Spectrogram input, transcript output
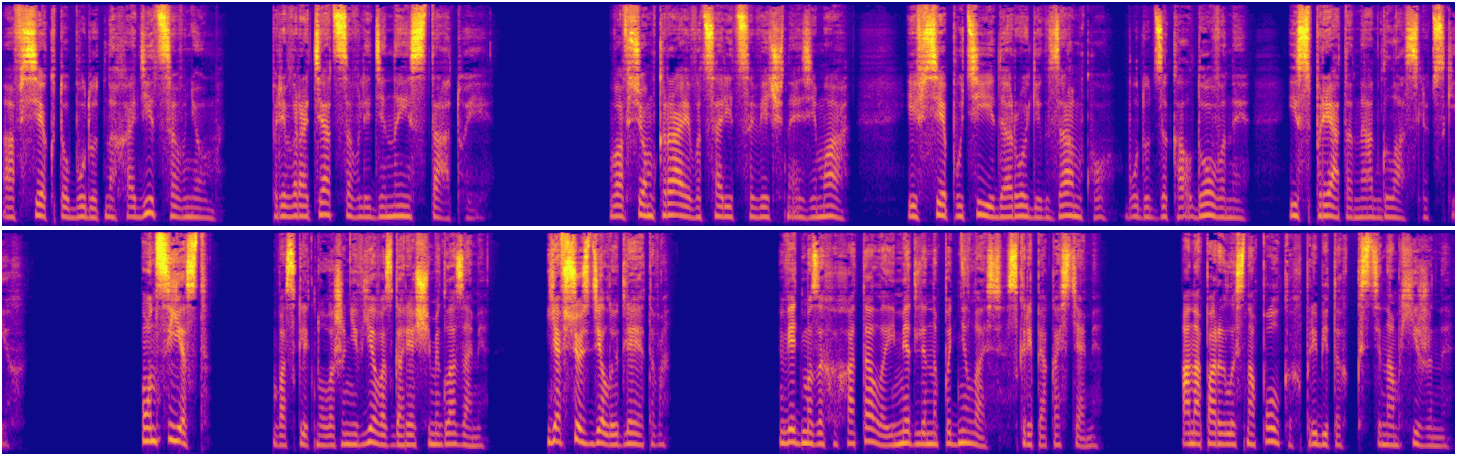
а все, кто будут находиться в нем, превратятся в ледяные статуи. Во всем крае воцарится вечная зима, и все пути и дороги к замку будут заколдованы и спрятаны от глаз людских. «Он съест!» — воскликнула Женевьева с горящими глазами. «Я все сделаю для этого!» Ведьма захохотала и медленно поднялась, скрипя костями. Она порылась на полках, прибитых к стенам хижины,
